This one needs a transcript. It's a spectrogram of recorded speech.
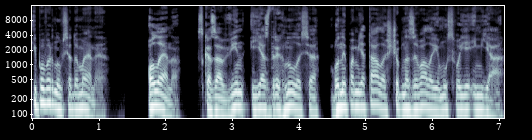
і повернувся до мене. Олено, сказав він, і я здригнулася, бо не пам'ятала, щоб називала йому своє ім'я.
